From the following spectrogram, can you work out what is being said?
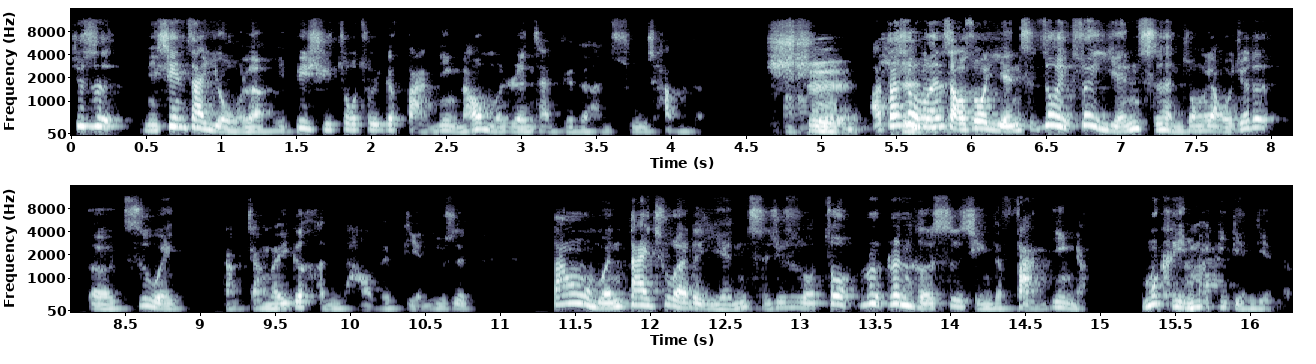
就是你现在有了，你必须做出一个反应，然后我们人才觉得很舒畅的。是啊，但是我们很少说延迟，所以所以延迟很重要。我觉得呃，志伟讲讲了一个很好的点，就是当我们带出来的延迟，就是说做任任何事情的反应啊，我们可以慢一点点的，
